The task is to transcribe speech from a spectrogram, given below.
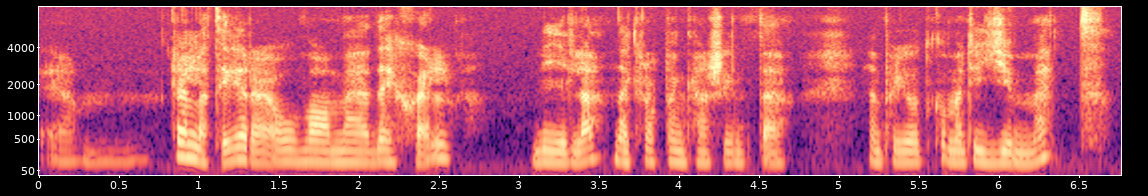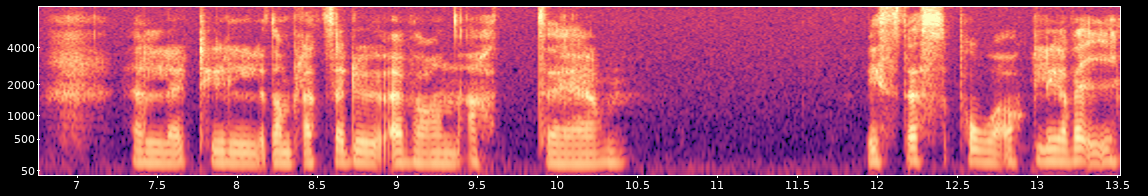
eh, relatera och vara med dig själv. Vila när kroppen kanske inte en period kommer till gymmet eller till de platser du är van att eh, vistas på och leva i.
